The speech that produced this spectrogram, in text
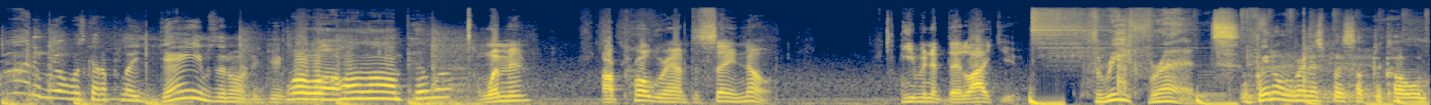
why do we always gotta play games in order to get? Whoa, whoa, hold on, Pillow. Women are programmed to say no, even if they like you. Three friends. If we don't bring this place up to code,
